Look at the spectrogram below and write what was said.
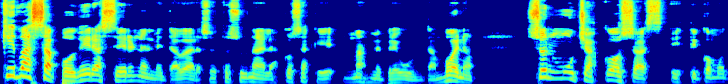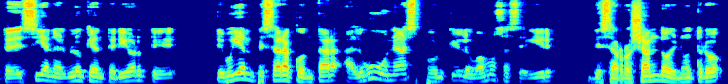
¿Qué vas a poder hacer en el metaverso? Esto es una de las cosas que más me preguntan. Bueno, son muchas cosas. Este, como te decía en el bloque anterior, te, te voy a empezar a contar algunas porque lo vamos a seguir desarrollando en otro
